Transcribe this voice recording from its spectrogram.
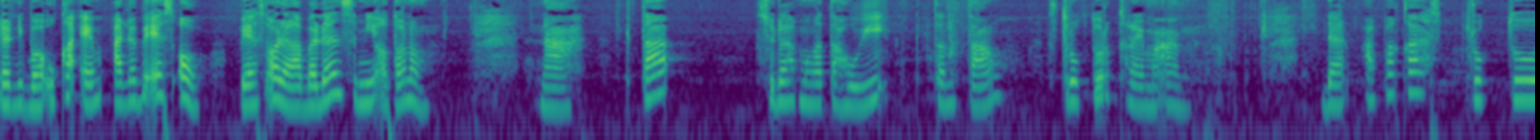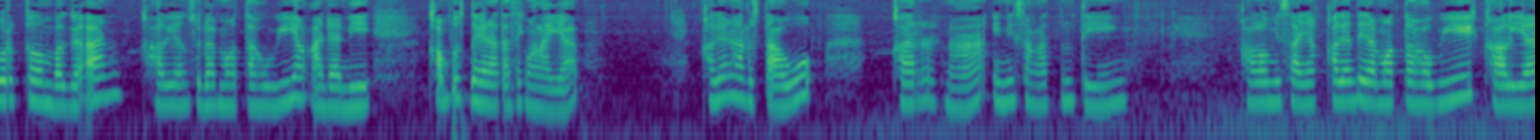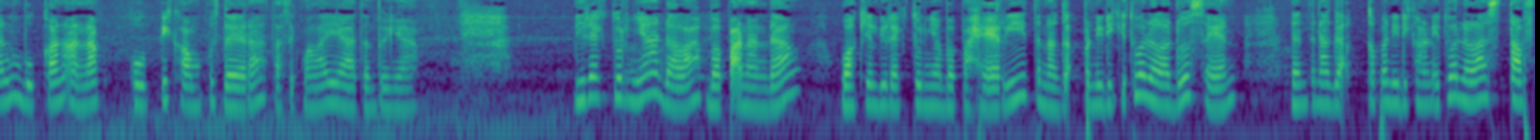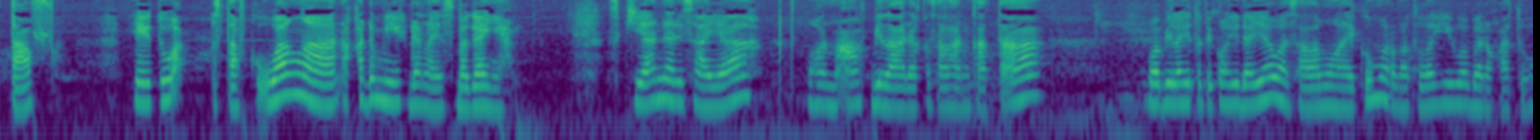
Dan di bawah UKM ada BSO. BSO adalah badan semi otonom. Nah, kita sudah mengetahui tentang struktur keremaan. Dan apakah struktur kelembagaan kalian sudah mengetahui yang ada di kampus daerah Tasikmalaya? Kalian harus tahu karena ini sangat penting. Kalau misalnya kalian tidak mengetahui, kalian bukan anak UPI kampus daerah Tasikmalaya tentunya. Direkturnya adalah Bapak Nandang wakil direkturnya Bapak Heri, tenaga pendidik itu adalah dosen, dan tenaga kependidikan itu adalah staff-staff, yaitu staf keuangan, akademik, dan lain sebagainya. Sekian dari saya. Mohon maaf bila ada kesalahan kata. Wabillahi taufiq wal hidayah. Wassalamualaikum warahmatullahi wabarakatuh.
